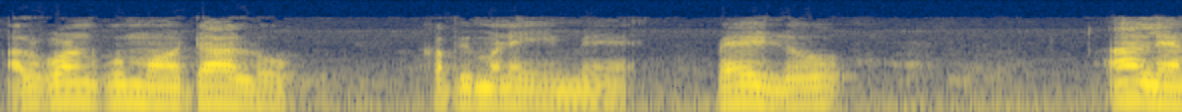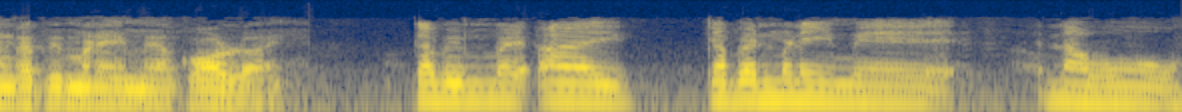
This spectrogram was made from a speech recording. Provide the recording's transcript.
Αλγόν kapimane me αγαπημένοι με πέλο, άλλοι αγαπημένοι με κόλλον. Καπημένοι με ναό.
